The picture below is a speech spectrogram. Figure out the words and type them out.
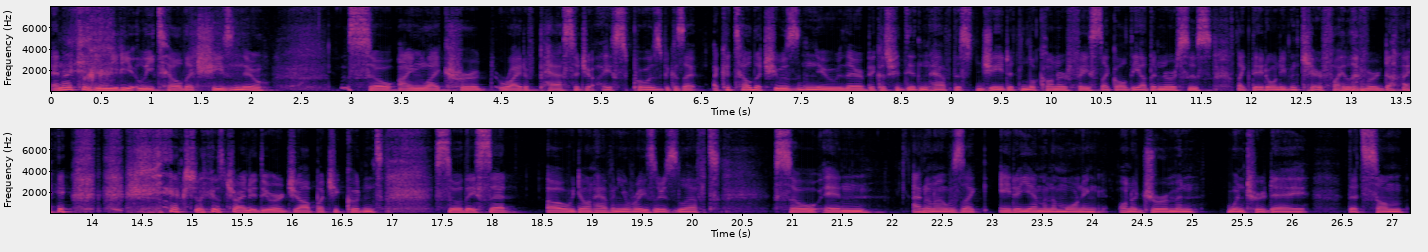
and I can immediately tell that she's new. So I'm like her rite of passage, I suppose, because I, I could tell that she was new there because she didn't have this jaded look on her face like all the other nurses. Like they don't even care if I live or die. she actually was trying to do her job, but she couldn't. So they said, Oh, we don't have any razors left. So in, I don't know, it was like 8 a.m. in the morning on a German winter day that some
